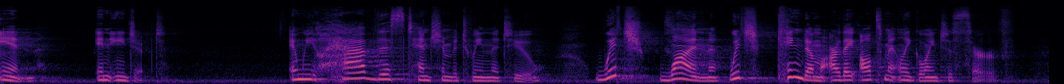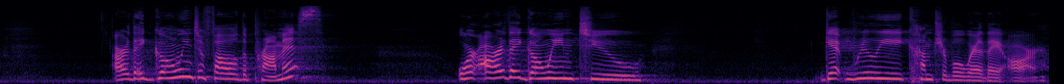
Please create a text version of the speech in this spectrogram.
in, in Egypt. And we have this tension between the two. Which one, which kingdom are they ultimately going to serve? Are they going to follow the promise? Or are they going to get really comfortable where they are?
